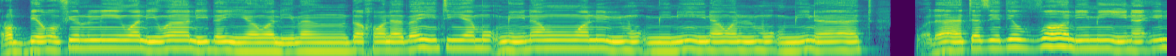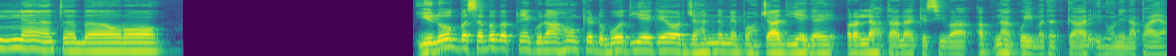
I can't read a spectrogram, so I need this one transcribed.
رب اغفر لي ولوالدي ولمن دخل بيتي مؤمنا وللمؤمنين والمؤمنات ولا تزد الظالمين إلا تبارا۔ یہ لوگ بسبب اپنے گناہوں کے ڈبو دیے گئے اور جہنم میں پہنچا دیے گئے اور اللہ تعالیٰ کے سوا اپنا کوئی مددگار انہوں نے نہ پایا۔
